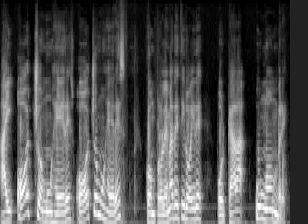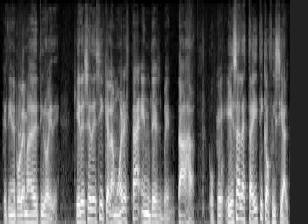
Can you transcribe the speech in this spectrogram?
Hay ocho mujeres, ocho mujeres con problemas de tiroides por cada un hombre que tiene problemas de tiroides. Quiere decir que la mujer está en desventaja, porque esa es la estadística oficial.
